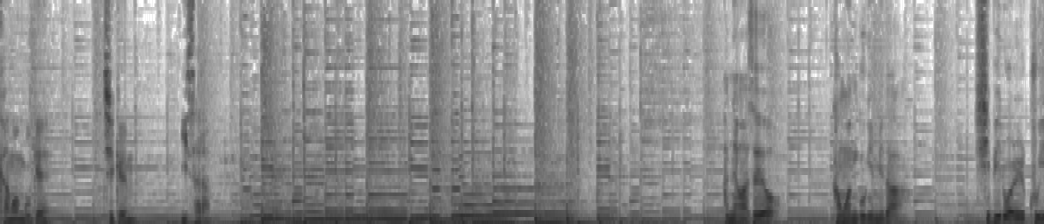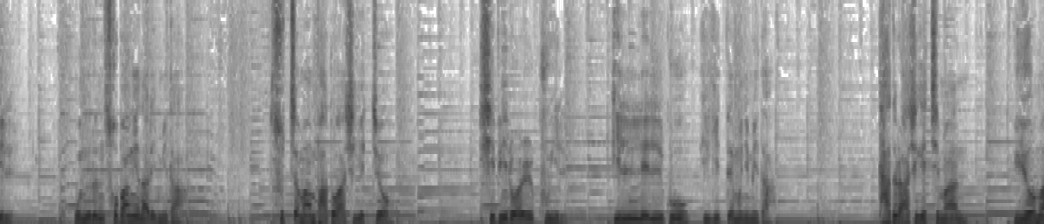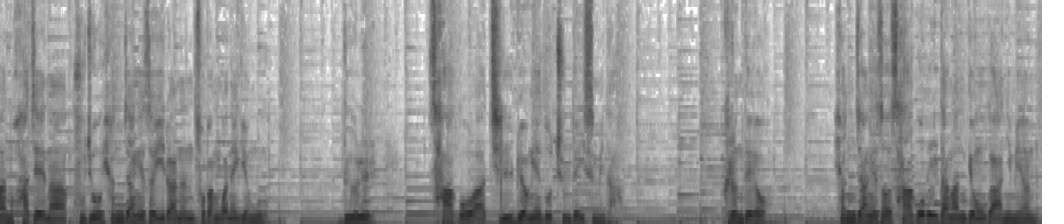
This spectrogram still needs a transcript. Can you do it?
강원국의 지금 이 사람 안녕하세요. 강원국입니다. 11월 9일. 오늘은 소방의 날입니다. 숫자만 봐도 아시겠죠? 11월 9일. 119이기 때문입니다. 다들 아시겠지만 위험한 화재나 구조 현장에서 일하는 소방관의 경우 늘 사고와 질병에 노출돼 있습니다. 그런데요, 현장에서 사고를 당한 경우가 아니면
